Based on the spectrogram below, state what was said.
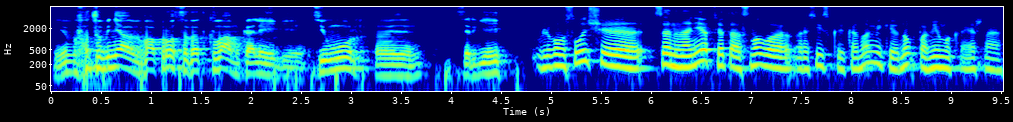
И вот у меня вопрос этот к вам, коллеги. Тимур, э, Сергей. В любом случае, цены на нефть – это основа российской экономики, ну, помимо, конечно,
